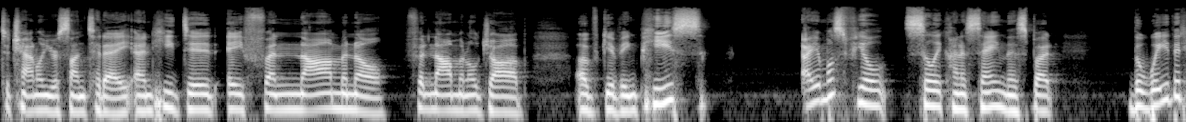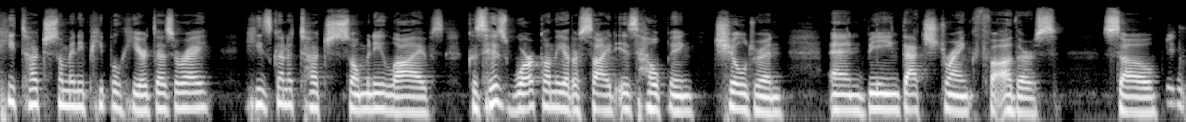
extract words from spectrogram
to channel your son today. And he did a phenomenal, phenomenal job of giving peace. I almost feel silly kind of saying this, but the way that he touched so many people here, Desiree, he's going to touch so many lives because his work on the other side is helping children and being that strength for others. So, been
